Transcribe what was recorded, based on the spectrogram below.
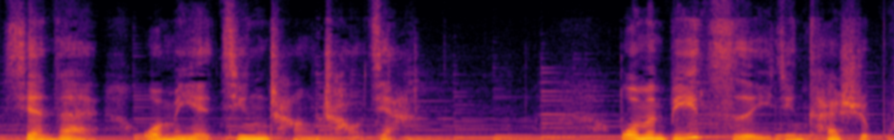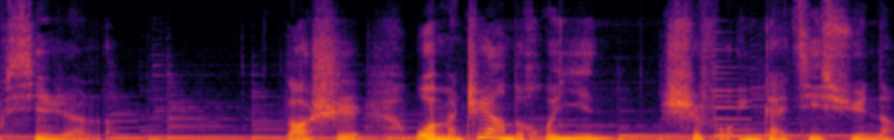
现在我们也经常吵架，我们彼此已经开始不信任了。老师，我们这样的婚姻是否应该继续呢？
